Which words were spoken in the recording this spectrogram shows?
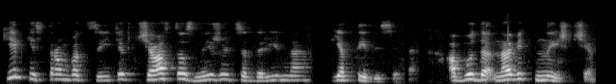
кількість тромбоцитів часто знижується до рівня 50 або навіть нижче.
